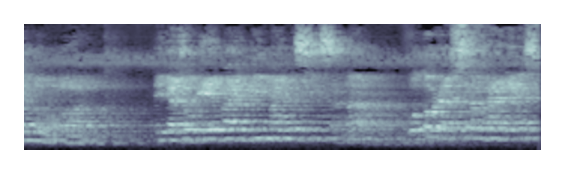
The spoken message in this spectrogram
वन होगा ठीक है जो A by B minus six है ना वो तो रेशनल है लेकिन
